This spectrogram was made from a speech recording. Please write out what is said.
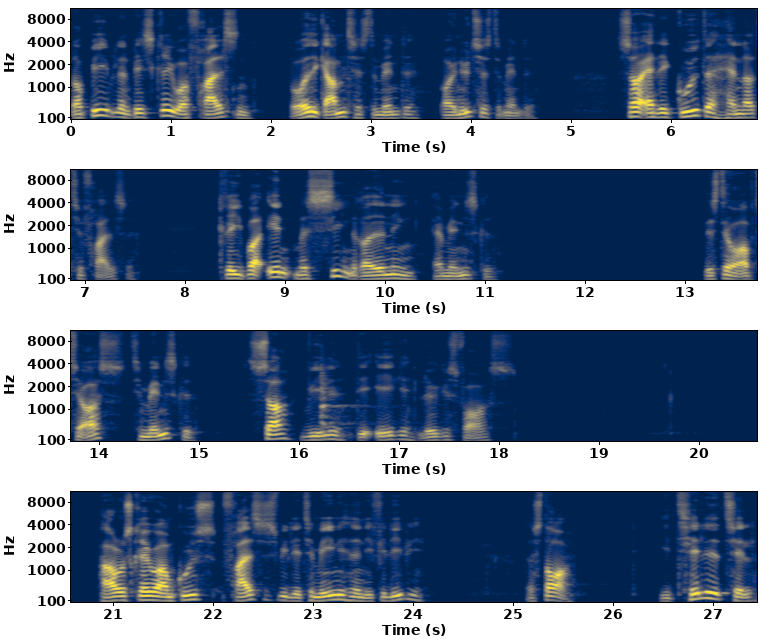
Når Bibelen beskriver frelsen, både i Gamle Testamente og i Nyt Testamente, så er det Gud, der handler til frelse, griber ind med sin redning af mennesket. Hvis det var op til os, til mennesket, så ville det ikke lykkes for os. Paulus skriver om Guds frelsesvilje til menigheden i Filippi. Der står, i tillid til,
